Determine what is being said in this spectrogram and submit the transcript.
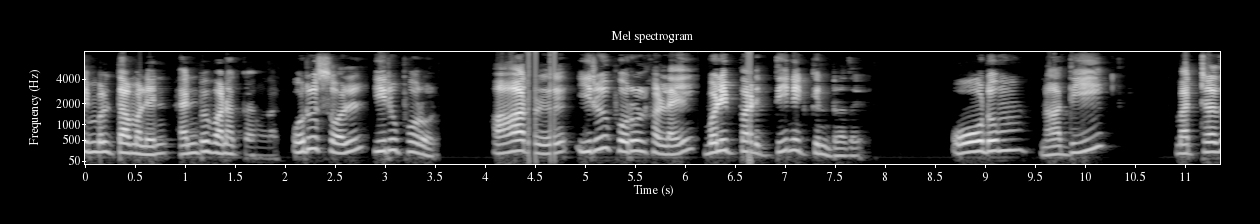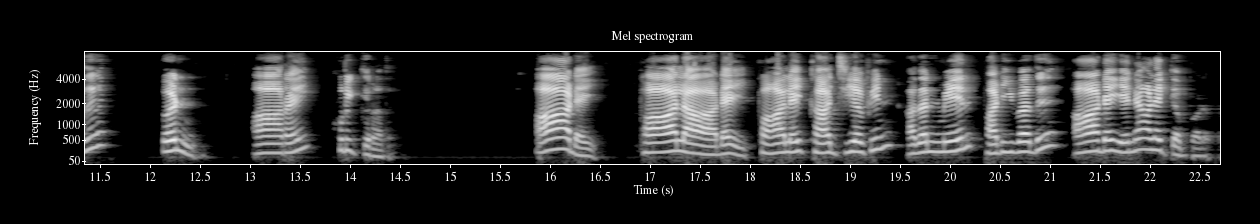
சிம்பிள் தமிழின் அன்பு வணக்கங்கள். ஒரு சொல் இரு பொருள். ஆறு இரு பொருள்களை வெளிப்படுத்தி நிற்கின்றது. ஓடும் நதி மற்றது எண் ஆறை குறிக்கிறது. ஆடை பாலாடை பாலை காய்ச்சிய பின் அதன் மேல் படிவது ஆடை என அழைக்கப்படும்.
